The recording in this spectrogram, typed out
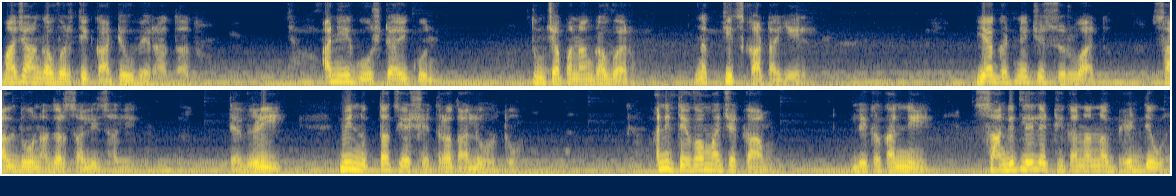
माझ्या अंगावरती काटे उभे राहतात. आणि ही गोष्ट ऐकून तुमच्या पण अंगावर नक्कीच काटा येईल. या घटनेची सुरुवात साल दोन हजार साली झाली. त्यावेळी मी नुकताच या क्षेत्रात आलो होतो. आणि तेव्हा माझे काम लेखकांनी सांगितलेल्या ठिकाणांना भेट देऊन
